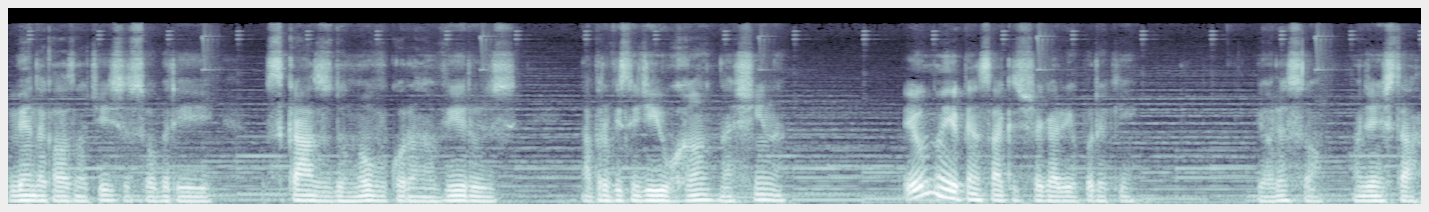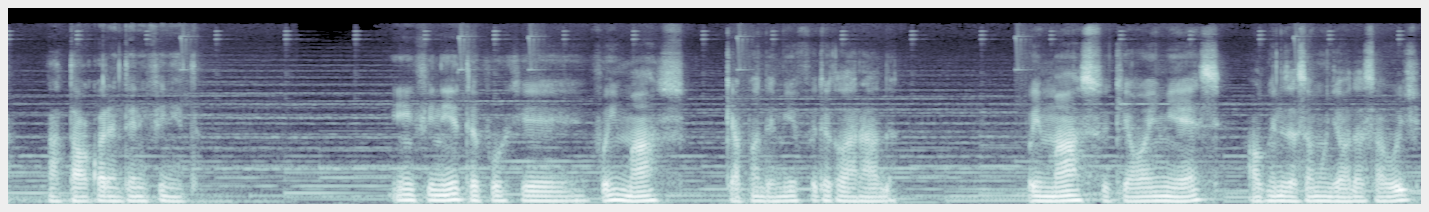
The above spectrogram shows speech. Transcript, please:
vendo aquelas notícias sobre os casos do novo coronavírus na província de Wuhan, na China, eu não ia pensar que isso chegaria por aqui. E olha só, onde a gente está, Natal Quarentena Infinita infinita porque foi em março que a pandemia foi declarada. Foi em março que a OMS, a Organização Mundial da Saúde,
